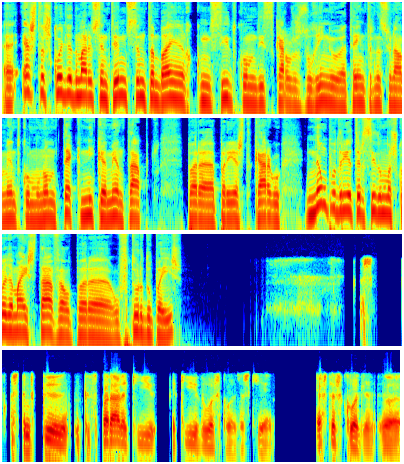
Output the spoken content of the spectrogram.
Uh, esta escolha de Mário Centeno, sendo também reconhecido, como disse Carlos Zorrinho, até internacionalmente, como um nome tecnicamente apto para, para este cargo, não poderia ter sido uma escolha mais estável para o futuro do país? Acho, acho que temos que, que, separar aqui, aqui duas coisas, que é esta escolha, uh,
